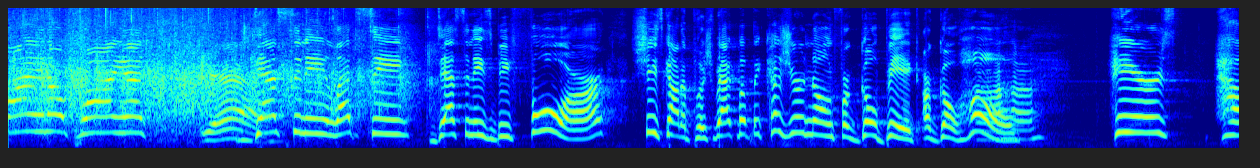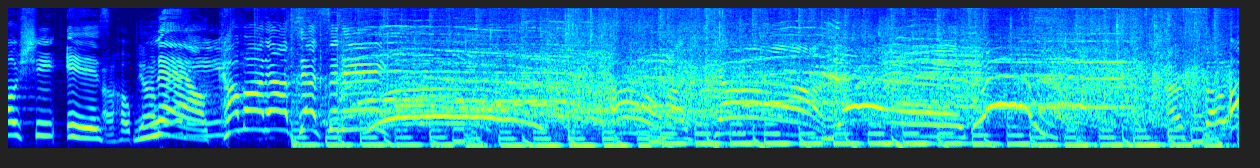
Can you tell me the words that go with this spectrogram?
final client Yeah. Destiny, let's see Destiny's before. She's got to push back, but because you're known for go big or go home, Uh-huh. here's how she is I hope now. ready. Come on out, Destiny! Oh my God! Yes. I'm so oh!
